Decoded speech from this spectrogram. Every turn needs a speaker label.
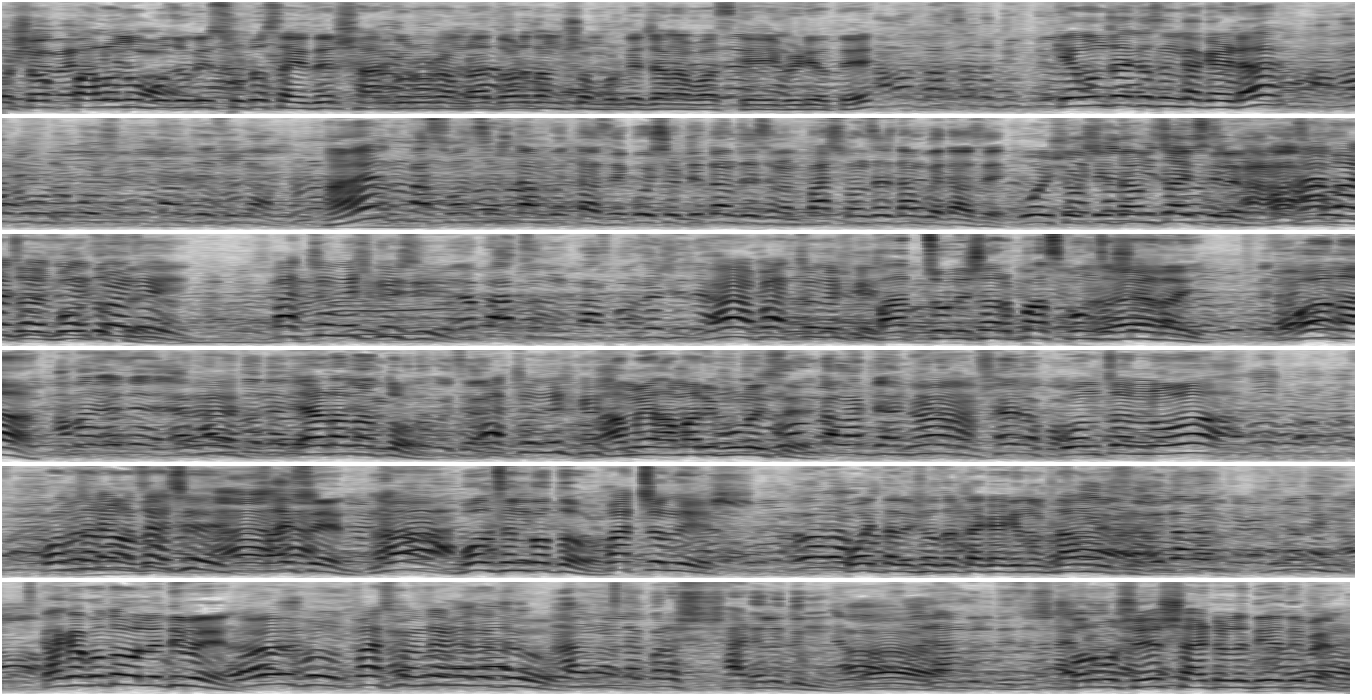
Speaker 1: দর্শক পালন উপযোগী ছোট সাইজের সার গরুর আমরা দরদাম সম্পর্কে জানাব আজকে এই ভিডিওতে। কেমন চাইতেছেন কাকা এটা? হ্যাঁ?
Speaker 2: পাঁচ পঞ্চাশ দাম করতে আছে পঁয়ষট্টি দাম পাঁচ পঞ্চাশ দাম আছে।
Speaker 1: পঁয়ষট্টি দাম চাইছিলেন বলতেছে।
Speaker 3: পাঁচচল্লিশ হ্যাঁ
Speaker 1: আর পাঁচ পঞ্চাশ এটাই। ও না।
Speaker 2: আমার এই যে এখানে তো দাঁড়িয়ে
Speaker 1: এটা না তো। আমি আমারই ভুল হয়েছে পঞ্চান্ন পঞ্চান্ন হাজার চাইছেন? বলছেন কত?
Speaker 3: পাঁচচল্লিশ।
Speaker 1: পঁয়তাল্লিশ হাজার টাকা কিন্তু দাম দিচ্ছে কাকা কত হলে দিবেন?
Speaker 3: পাঁচ পঞ্চাশ দেবো।
Speaker 2: হলে দিমু। এটা আমি বলে দিয়েছি ষাট।
Speaker 1: সর্বশেষ ষাট হলে দিয়ে দিবেন।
